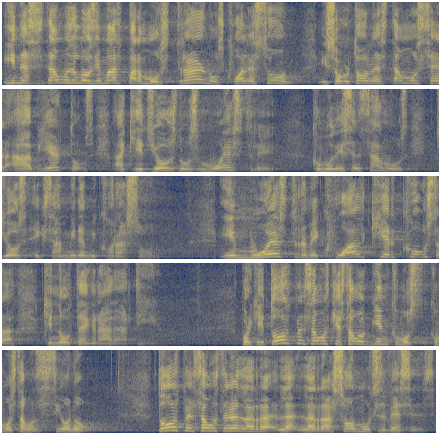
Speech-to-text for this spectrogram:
Y necesitamos de los demás para mostrarnos cuáles son. Y sobre todo necesitamos ser abiertos a que Dios nos muestre. Como dicen Salmos, Dios examina mi corazón. Y muéstrame cualquier cosa que no te agrada a ti. Porque todos pensamos que estamos bien como, como estamos, ¿sí o no? Todos pensamos tener la, la razón muchas veces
